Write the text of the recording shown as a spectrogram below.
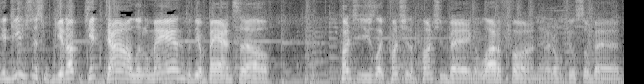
Did you just get up, get down, little man, with your bad self? Punching you's like punching a punching bag. A lot of fun, and I don't feel so bad.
